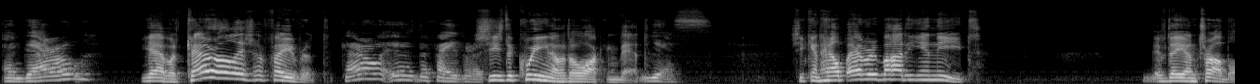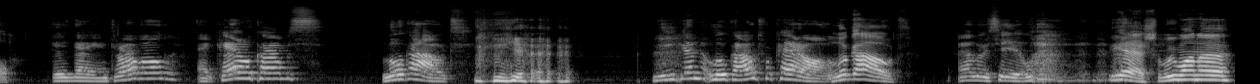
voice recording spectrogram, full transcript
and Daryl. Yeah, but Carol is her favorite. Carol is the favorite. She's the queen of The Walking Dead. yes. She can help everybody in need. If they in trouble. If they're in trouble and Carol comes, look out. yeah. Negan, look out for Carol Look out. and Lucille. Yes, we wanna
